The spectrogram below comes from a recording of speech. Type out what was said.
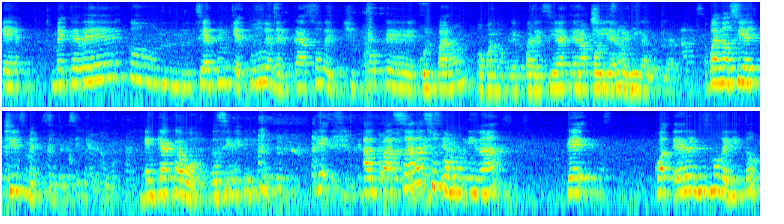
Eh, me quedé con cierta inquietud en el caso del chico que culparon, o bueno, que parecía que era pollero. dígalo, claro. Bueno, sí, el chisme. ¿En qué acabó? que al pasar a su comunidad, que era el mismo delito,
